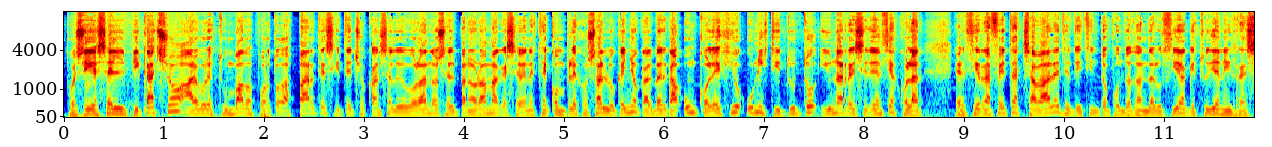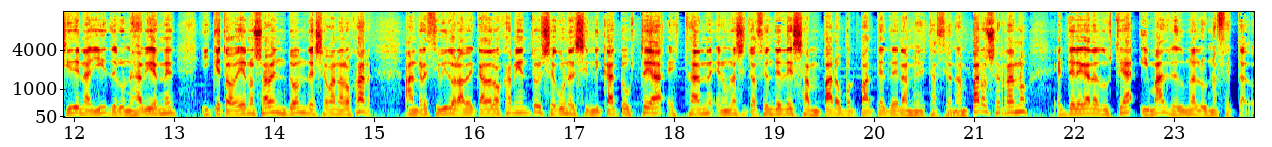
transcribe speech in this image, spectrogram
Pues sí, es el Picacho, árboles tumbados por todas partes y techos que han salido volando. Es el panorama que se ve en este complejo sanluqueño que alberga un colegio, un instituto y una residencia escolar. El cierre afecta a chavales de distintos puntos de Andalucía que estudian y residen allí de lunes a viernes y que todavía no saben dónde se van a alojar. Han recibido la beca de alojamiento y según el sindicato USTEA están en una situación de desamparo por parte de la Administración. Amparo Serrano es delegada de USTEA y madre de un alumno afectado.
